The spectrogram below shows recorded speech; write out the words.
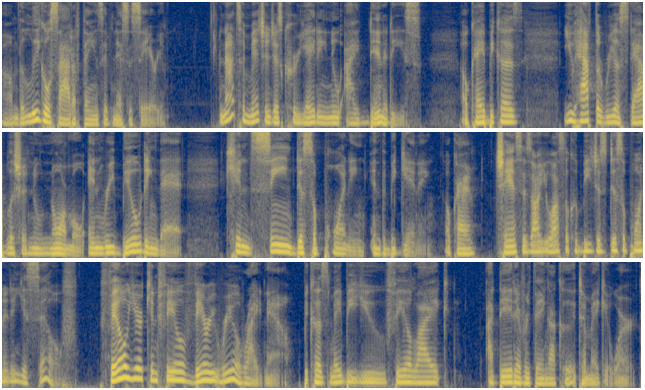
um, the legal side of things if necessary. Not to mention just creating new identities. Okay, because you have to reestablish a new normal and rebuilding that can seem disappointing in the beginning, okay? Chances are you also could be just disappointed in yourself. Failure can feel very real right now because maybe you feel like I did everything I could to make it work.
